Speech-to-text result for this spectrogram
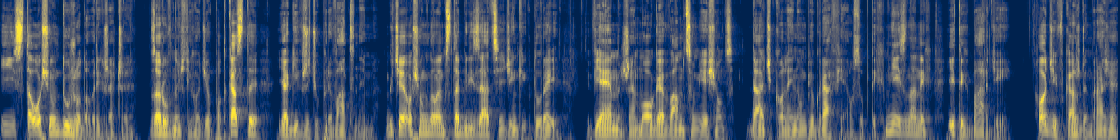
I stało się dużo dobrych rzeczy, zarówno jeśli chodzi o podcasty, jak i w życiu prywatnym, gdzie osiągnąłem stabilizację, dzięki której wiem, że mogę Wam co miesiąc dać kolejną biografię osób tych mniej znanych i tych bardziej. Chodzi w każdym razie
